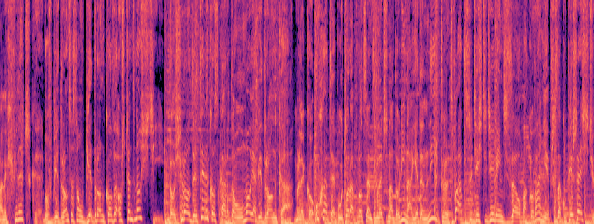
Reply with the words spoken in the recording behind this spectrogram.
Ale chwileczkę, bo w Biedronce są biedronkowe oszczędności. Do środy tylko z kartą Moja Biedronka. Mleko UHT 1,5% mleczna dolina 1 litr 2,39 za opakowanie przy zakupie 6.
